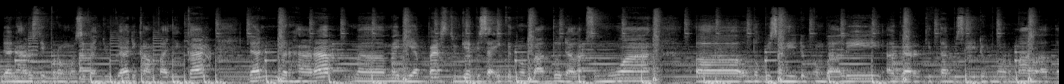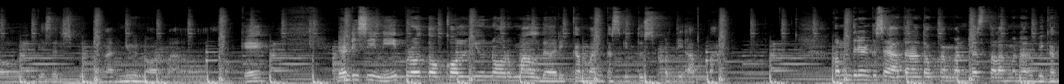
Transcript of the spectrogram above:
dan harus dipromosikan juga, dikampanyekan dan berharap media pers juga bisa ikut membantu dalam semua uh, untuk bisa hidup kembali agar kita bisa hidup normal atau yang biasa disebut dengan new normal. Oke. Okay? Dan di sini protokol new normal dari Kemenkes itu seperti apa? Kementerian Kesehatan atau Kemenkes telah menerbitkan,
